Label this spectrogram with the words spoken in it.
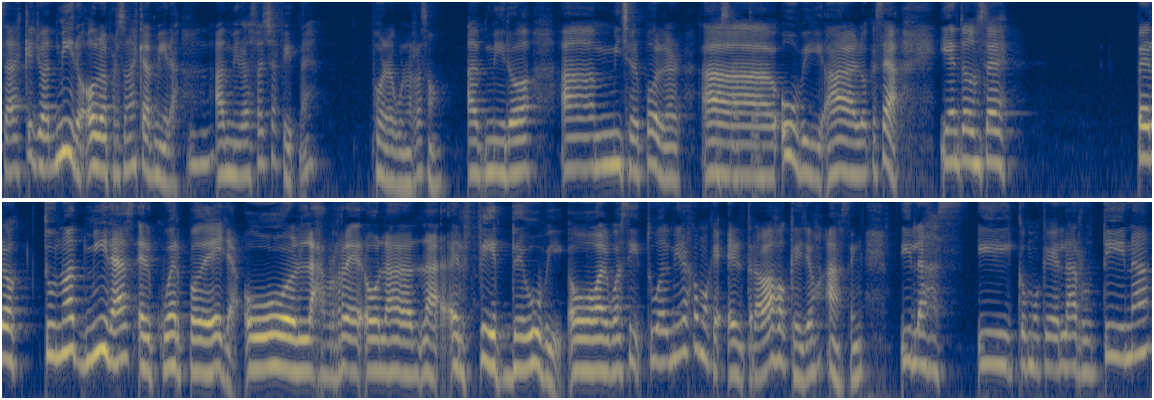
sabes que yo admiro, o las personas que admira. Admiro a Sacha Fitness, por alguna razón. Admiro a Michelle Poller, a Ubi, a lo que sea. Y entonces, pero tú no admiras el cuerpo de ella, o, la, re- o la, la- el fit de Ubi, o algo así. Tú admiras como que el trabajo que ellos hacen y las y como que la rutina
